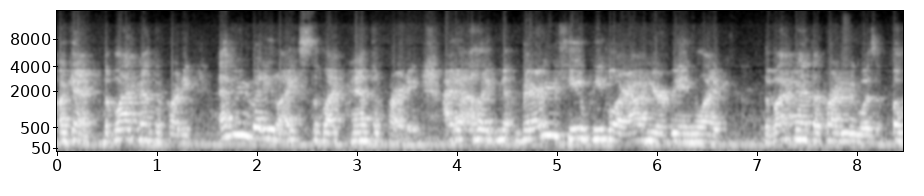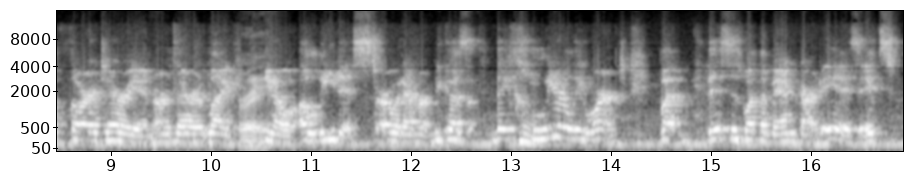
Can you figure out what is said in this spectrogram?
again, the Black Panther Party. Everybody likes the Black Panther Party. I don't like very few people are out here being like the Black Panther Party was authoritarian or they're like Right. you know elitist or whatever because they hmm. clearly weren't. But this is what the Vanguard is. It's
